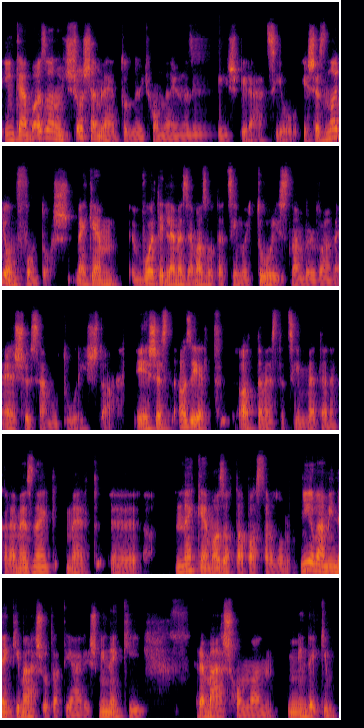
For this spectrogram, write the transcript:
Inkább az van, hogy sosem lehet tudni, hogy honnan jön az inspiráció. És ez nagyon fontos. Nekem volt egy lemezem, az volt a cím, hogy Tourist Number One, első számú turista. És ezt azért adtam ezt a címet ennek a lemeznek, mert nekem az a tapasztalatom, nyilván mindenki más utat jár, és mindenkire máshonnan, mindenki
